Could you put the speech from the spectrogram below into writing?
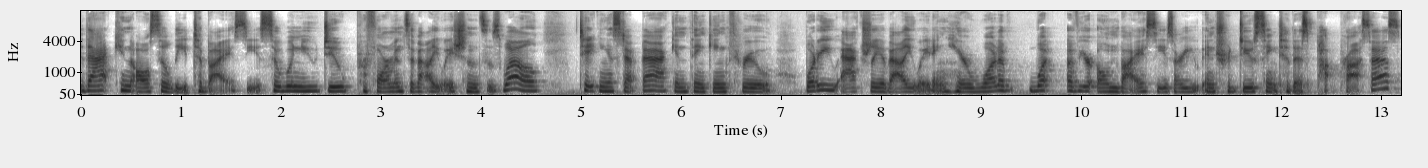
that can also lead to biases. So, when you do performance evaluations as well, taking a step back and thinking through what are you actually evaluating here? What of, what of your own biases are you introducing to this process?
